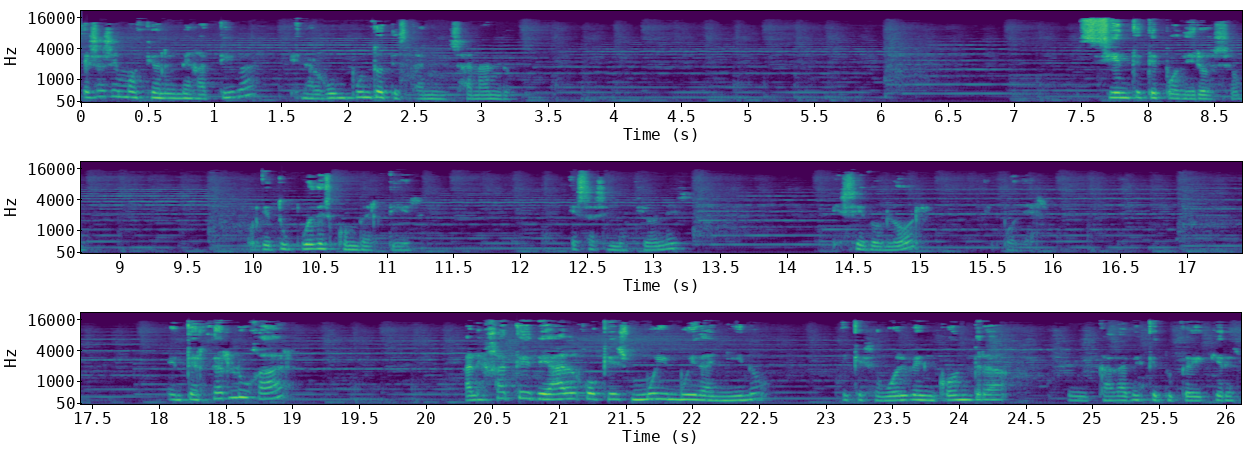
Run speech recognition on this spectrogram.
Esas emociones negativas en algún punto te están sanando. Siéntete poderoso, porque tú puedes convertir esas emociones, ese dolor, en poder. En tercer lugar, Aléjate de algo que es muy, muy dañino y que se vuelve en contra eh, cada vez que tú quieres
